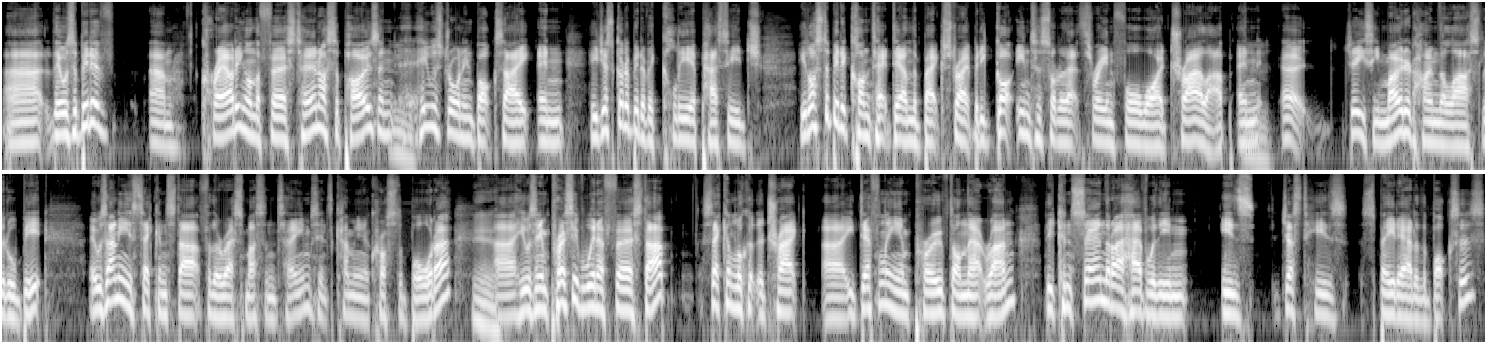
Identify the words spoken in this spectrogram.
Uh, there was a bit of um, crowding on the first turn, I suppose, and he was drawn in box eight and he just got a bit of a clear passage. He lost a bit of contact down the back straight, but he got into sort of that three and four wide trail up. And, uh, geez, he motored home the last little bit. It was only his second start for the Rasmussen team since coming across the border. Uh, he was an impressive winner first up. Second look at the track, uh, he definitely improved on that run. The concern that I have with him is just his speed out of the boxes,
